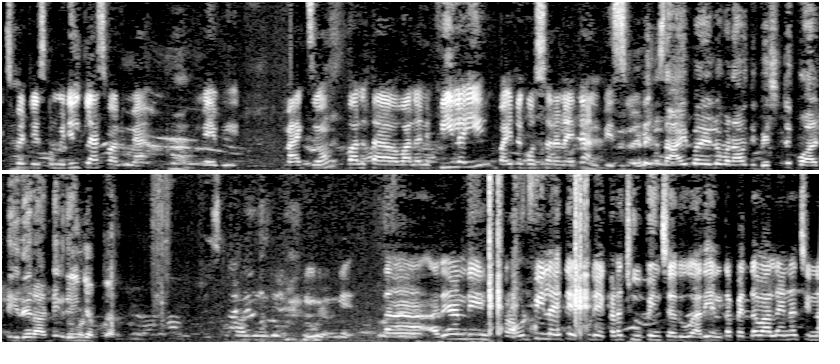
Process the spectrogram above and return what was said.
ఎక్స్పెక్ట్ చేసుకుని మిడిల్ క్లాస్ వాళ్ళు మేబీ మాక్సిమం వాళ్ళ వాళ్ళని ఫీల్ అయ్యి బయటకు వస్తారని అయితే అనిపిస్తుంది. సాయి పల్లవిలో one of the best quality ఇదే అంటే ఇది చెప్తారు? అదే అండి ప్రౌడ్ ఫీల్ అయితే ఎప్పుడు ఎక్కడ చూపించదు. అది ఎంత పెద్ద వాళ్ళైనా చిన్న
